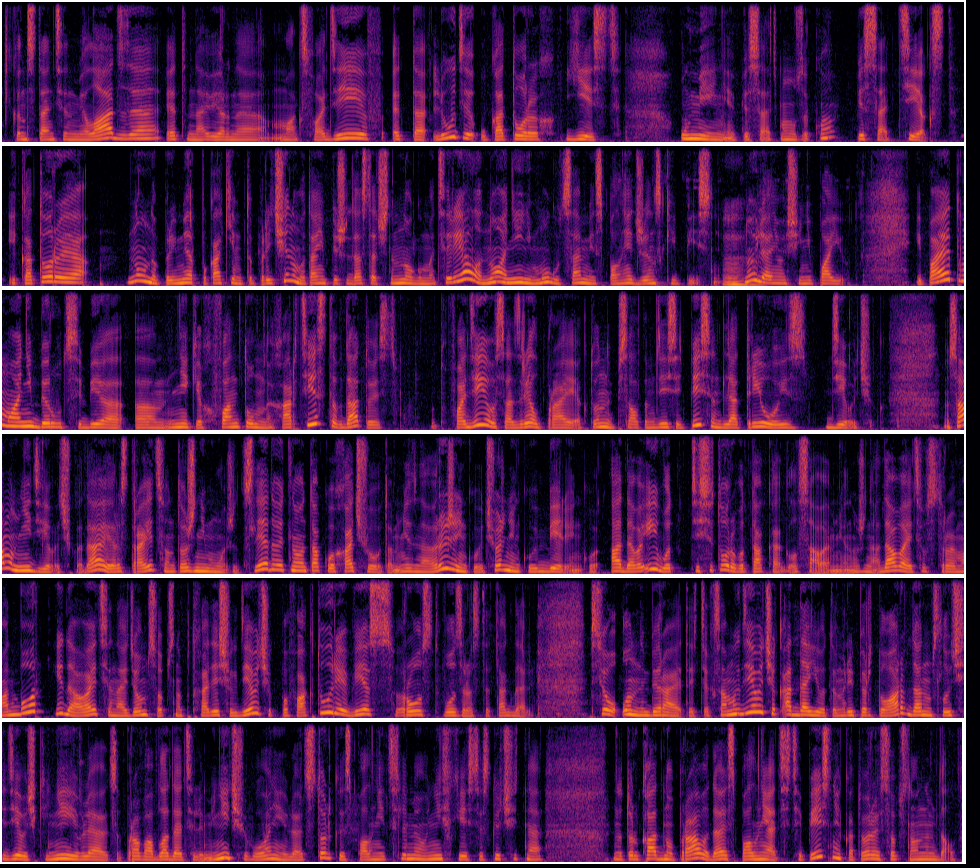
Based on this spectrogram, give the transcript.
Константин Меладзе, это, наверное, Макс Фадеев. Это люди, у которых есть умение писать музыку, писать текст, и которые ну, например, по каким-то причинам, вот они пишут достаточно много материала, но они не могут сами исполнять женские песни. Угу. Ну, или они вообще не поют. И поэтому они берут себе э, неких фантомных артистов, да, то есть вот у Фадеева созрел проект, он написал там 10 песен для трио из девочек. Но сам он не девочка, да, и расстроиться он тоже не может. Следовательно, он такой, хочу, там, не знаю, рыженькую, черненькую, беленькую. А давай, и вот тесситура вот такая голосовая мне нужна. Давайте устроим отбор и давайте найдем, собственно, подходящих девочек по фактуре, вес, рост, возраст и так далее. Все, он набирает этих самых девочек, отдает им репертуар. В данном случае девочки не являются правообладателями ничего, они являются только исполнителями. У них есть исключительно, но только одно право, да, исполнять эти песни, которые, собственно, он им дал.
